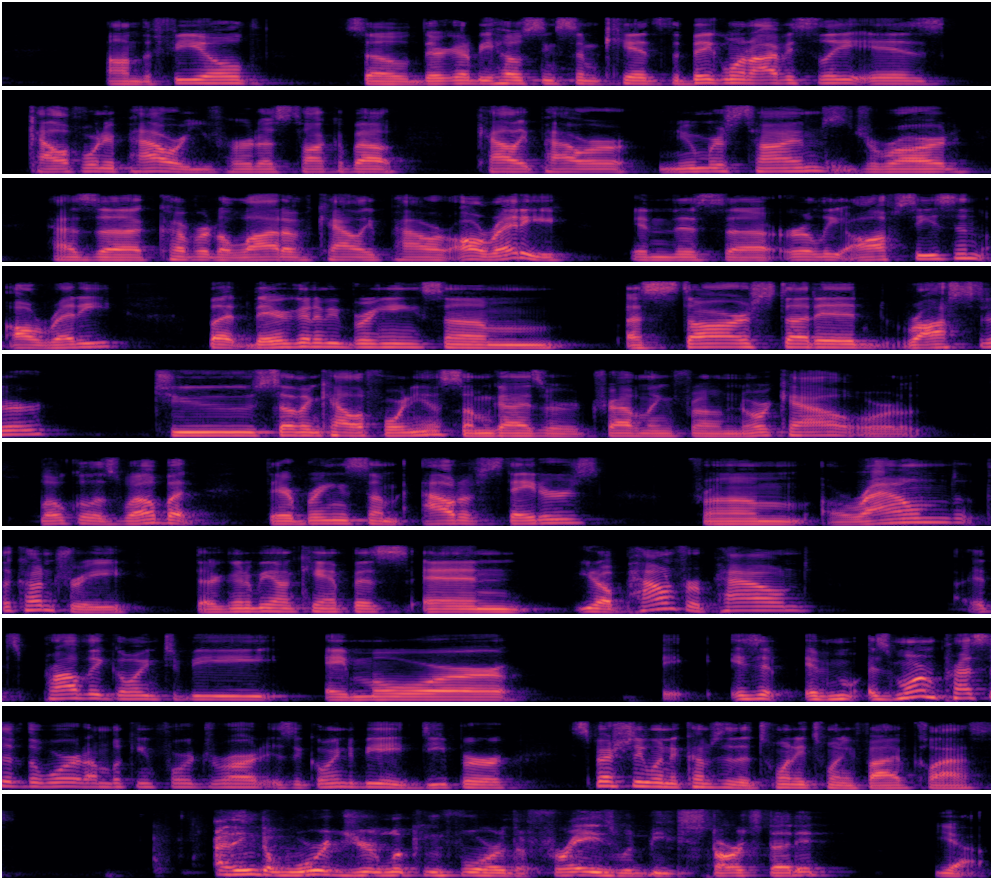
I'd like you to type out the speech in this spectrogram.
on the field. So they're going to be hosting some kids. The big one, obviously, is California Power. You've heard us talk about Cali Power numerous times. Gerard has uh, covered a lot of Cali Power already in this uh, early off season already, but they're going to be bringing some a star-studded roster to Southern California. Some guys are traveling from NorCal or local as well, but they're bringing some out of staters from around the country that are going to be on campus. And, you know, pound for pound, it's probably going to be a more is it is more impressive the word I'm looking for, Gerard? Is it going to be a deeper, especially when it comes to the 2025 class? I think the word you're looking for, the phrase would be star studded. Yeah.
